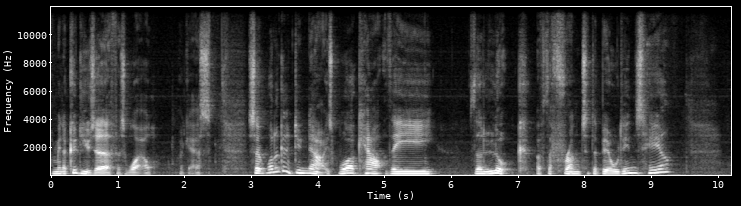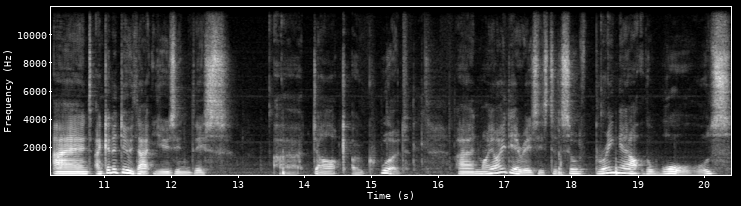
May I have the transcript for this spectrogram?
I mean, I could use earth as well, I guess. So what I'm going to do now is work out the the look of the front of the buildings here. And I'm going to do that using this uh, dark oak wood. And my idea is is to sort of bring out the walls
